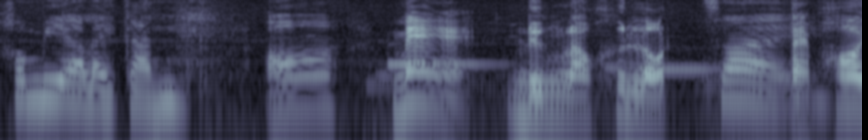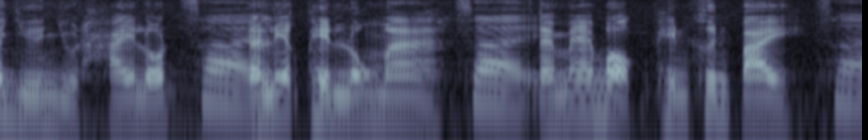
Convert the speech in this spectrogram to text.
เขามีอะไรกัน อ๋อ แม่ดึงเราขึ้นรถ ใช่แต่พ่อยืนอยู่ท้ายรถ ใช่แล้วเรียกเพนลงมา ใช่แต่แม่บอกเพนขึ้นไป ใช่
